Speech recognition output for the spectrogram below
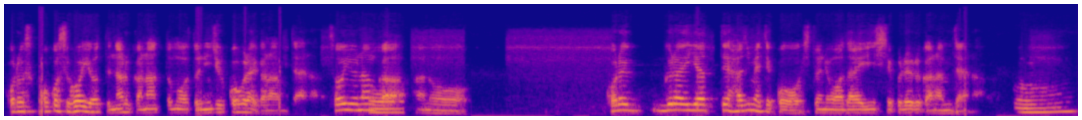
これ、ここすごいよってなるかなと思うと20個ぐらいかなみたいな。そういうなんか、あの、これぐらいやって初めてこう、人に話題にしてくれるかなみたいな。うん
